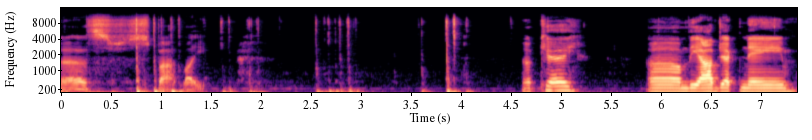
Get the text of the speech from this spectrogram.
uh, spotlight. Okay. Um, the object name.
